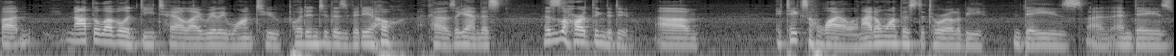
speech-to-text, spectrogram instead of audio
But not the level of detail I really want to put into this video, because again, this this is a hard thing to do. Um, it takes a while, and I don't want this tutorial to be days and, and, days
